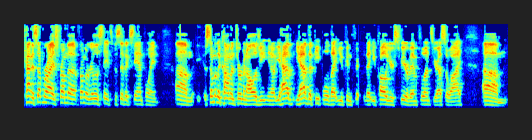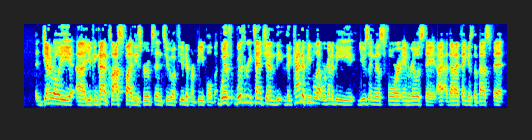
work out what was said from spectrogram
kind of summarize from the from the real estate specific standpoint, um, some of the common terminology. You know, you have you have the people that you can that you call your sphere of influence, your SOI. Um, generally, uh, you can kind of classify these groups into a few different people. But with with retention, the the kind of people that we're going to be using this for in real estate, I, that I think is the best fit,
